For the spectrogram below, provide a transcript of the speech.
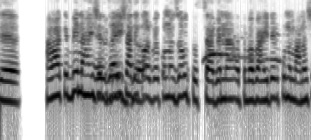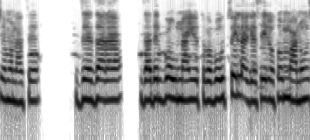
যে আমাকে বিনা হিসেবে বিয়ে করবে কোনো যৌতুক চাবে না অথবা বাইরের কোনো মানুষ এমন আছে যে যারা যাদের বউ নাই অথবা বউ চলে গেছে এরকম মানুষ।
